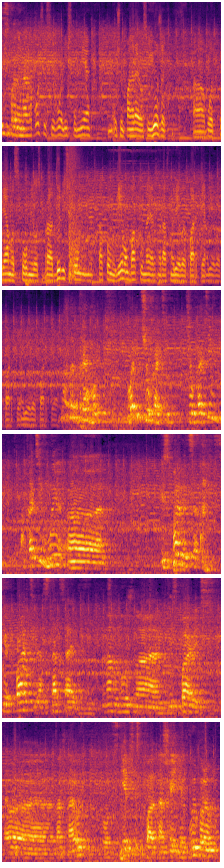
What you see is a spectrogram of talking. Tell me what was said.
избранный народ. Больше всего лично мне очень понравился ежик. А, вот прямо вспомнилось про дырочку в каком левом боку, наверное, раз мы левая партия, левая партия, левая партия. Надо прям вот говорить, что хотим, что хотим, а хотим мы э, избавиться от всех партий, остаться одним. Нам нужно избавить э, наш народ от скепсиса по отношению к выборам,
